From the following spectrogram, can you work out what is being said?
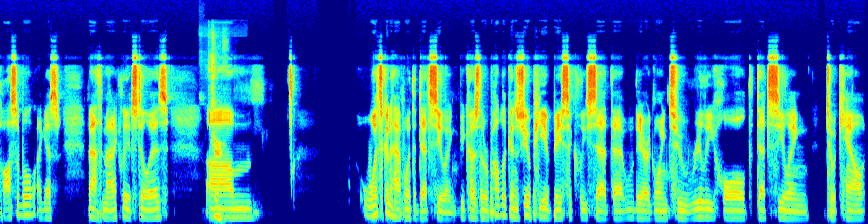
possible. I guess mathematically it still is. Sure. Um, what's going to happen with the debt ceiling because the Republicans, GOP, have basically said that they are going to really hold the debt ceiling to account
